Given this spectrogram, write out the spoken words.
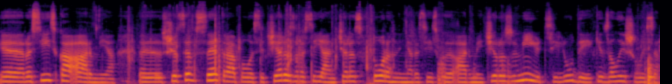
е, російська армія, е, що це все трапилося через росіян, через вторгнення російської армії. Чи розуміють ці люди, які залишилися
